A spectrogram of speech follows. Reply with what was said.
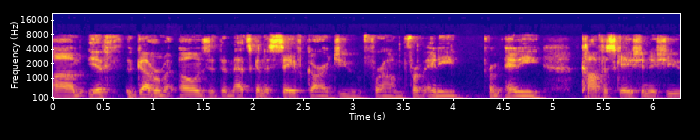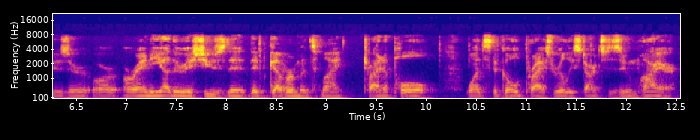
um, if the government owns it then that's going to safeguard you from from any from any confiscation issues or, or, or any other issues that, that governments might try to pull once the gold price really starts to zoom higher.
